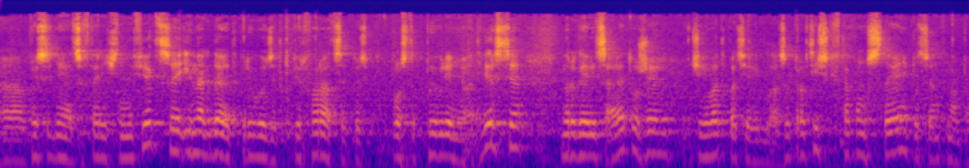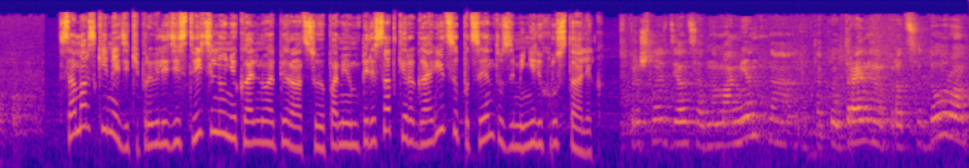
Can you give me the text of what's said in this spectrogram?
э, присоединяется вторичная инфекция, иногда это приводит к перфорации, то есть просто к появлению отверстия на роговице, а это уже чревато потерей глаза. Практически в таком состоянии пациент к нам попал. Самарские медики провели действительно уникальную операцию. Помимо пересадки роговицы, пациенту заменили хрусталик. Пришлось сделать одномоментно такую тройную процедуру.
